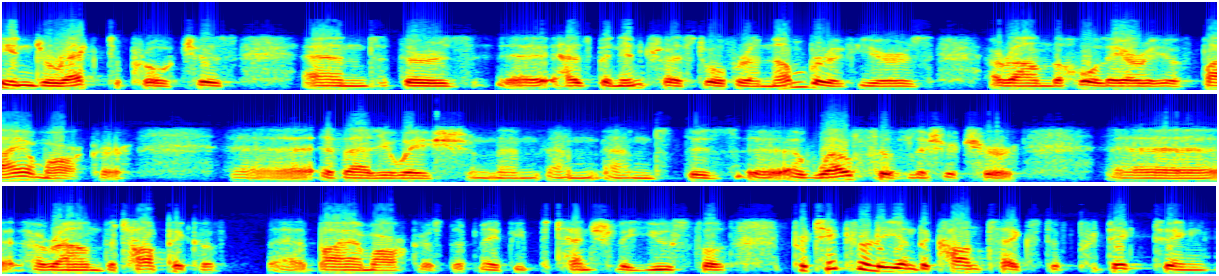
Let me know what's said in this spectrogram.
indirect approaches, and there uh, has been interest over a number of years around the whole area of biomarker uh, evaluation, and, and, and, there's a wealth of literature uh, around the topic of uh, biomarkers that may be potentially useful, particularly in the context of predicting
